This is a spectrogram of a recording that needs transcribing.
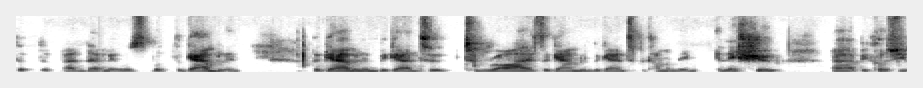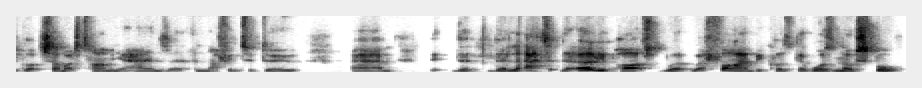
the, the pandemic was the, the gambling. The gambling began to to rise. The gambling began to become an, an issue uh, because you've got so much time on your hands and, and nothing to do. Um, the the latter, the early parts were, were fine because there was no sport.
